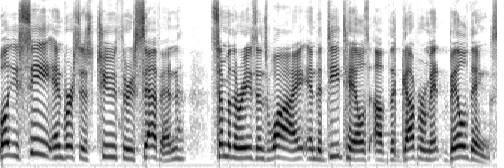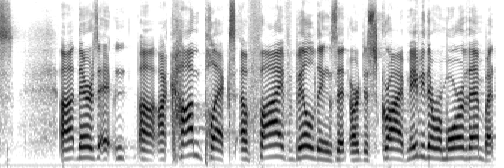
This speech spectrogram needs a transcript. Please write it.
Well, you see in verses 2 through 7 some of the reasons why in the details of the government buildings. Uh, there's a, uh, a, complex of five buildings that are described. Maybe there were more of them, but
